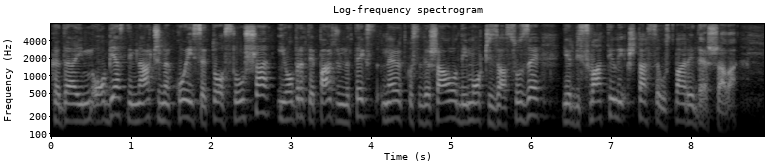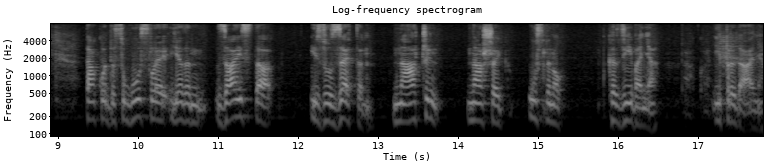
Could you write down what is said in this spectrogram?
kada im objasnim način na koji se to sluša i obrate pažnju na tekst, neretko se dešavalo da im oči zasuze, jer bi shvatili šta se u stvari dešava. Tako da su gusle jedan zaista izuzetan način našeg usmenog kazivanja i predanja.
